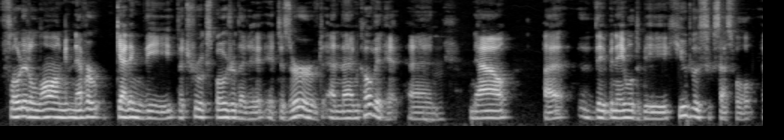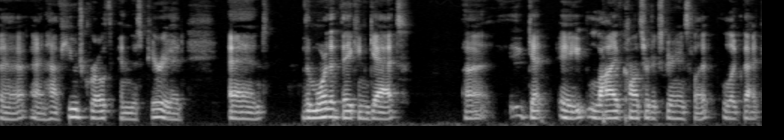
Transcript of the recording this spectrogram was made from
floated along, never getting the the true exposure that it, it deserved, and then COVID hit, and mm-hmm. now. Uh, they've been able to be hugely successful uh, and have huge growth in this period and the more that they can get uh, get a live concert experience like, like that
